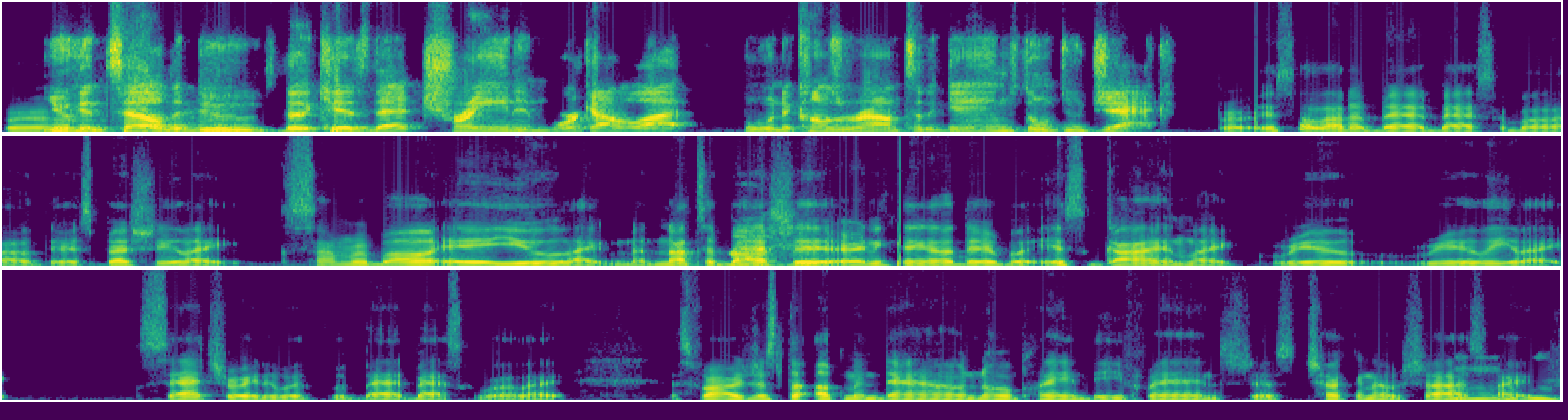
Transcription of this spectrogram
Bro, you can tell the dudes, the kids that train and work out a lot, but when it comes around to the games, don't do jack. bro, it's a lot of bad basketball out there, especially like summer ball, AAU. Like, not to bash Oh, it or anything out there, but it's gotten like real, really like saturated with with bad basketball. Like, as far as just the up and down, no playing defense, just chucking up shots. Like, Mhm.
